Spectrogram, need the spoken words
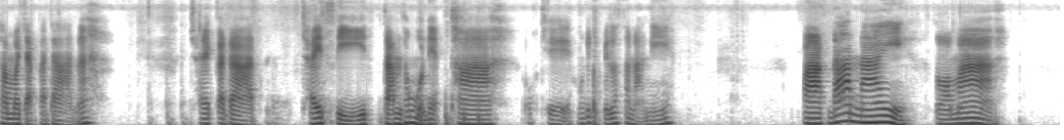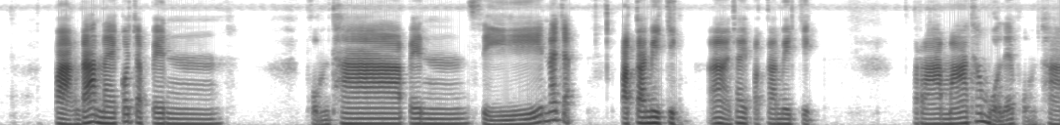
ทำมาจากกระดาษนะ ใช้กระดาษใช้สีดำทั้งหมดเนี่ยทาโอเค มันก็จะเป็นลักษณะนี้ ปากด้านในต่อมา ปากด้านในก็จะเป็น ผมทาเป็นสีน่าจะ ปากกาเมจิก อ่า ใช่ปากกาเมจิก ตราม้าทั้งหมดเลยผมทา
